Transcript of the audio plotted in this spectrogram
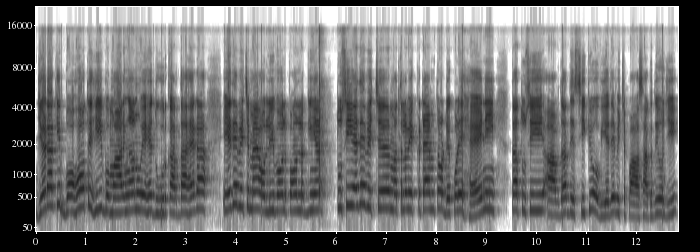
ਜਿਹੜਾ ਕਿ ਬਹੁਤ ਹੀ ਬਿਮਾਰੀਆਂ ਨੂੰ ਇਹ ਦੂਰ ਕਰਦਾ ਹੈਗਾ। ਇਹਦੇ ਵਿੱਚ ਮੈਂ ਓਲੀਵ ਆਇਲ ਪਾਉਣ ਲੱਗੀ ਆ ਤੁਸੀਂ ਇਹਦੇ ਵਿੱਚ ਮਤਲਬ ਇੱਕ ਟਾਈਮ ਤੁਹਾਡੇ ਕੋਲੇ ਹੈ ਨਹੀਂ, ਤਾਂ ਤੁਸੀਂ ਆਪਦਾ ਦੇਸੀ ਘਿਓ ਵੀ ਇਹਦੇ ਵਿੱਚ ਪਾ ਸਕਦੇ ਹੋ ਜੀ।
